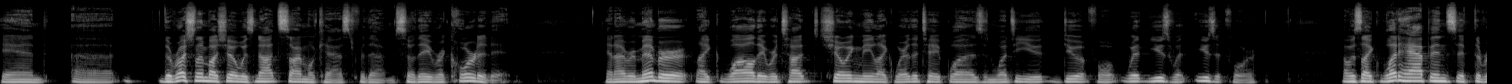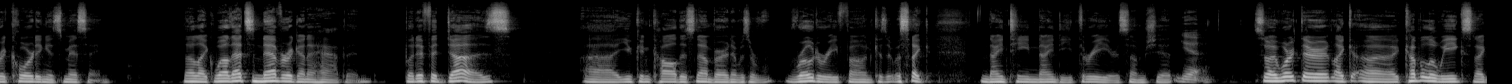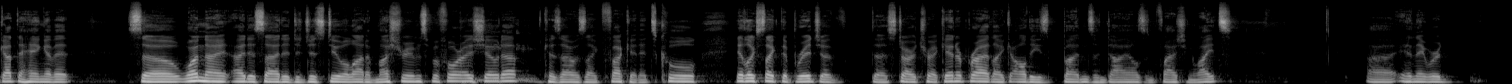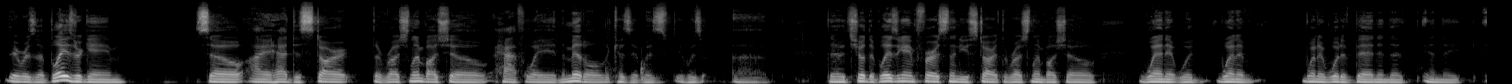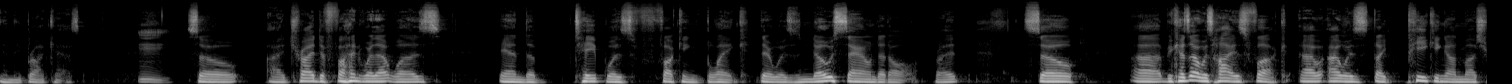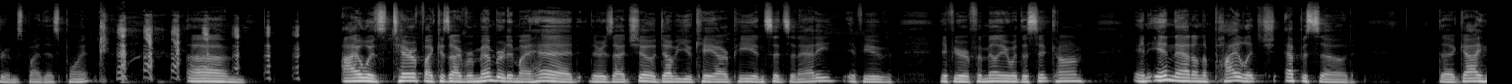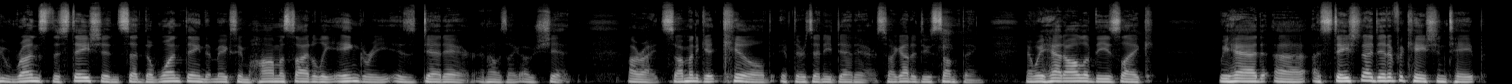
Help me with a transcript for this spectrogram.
And uh, the Rush Limbaugh Show was not simulcast for them, so they recorded it. And I remember, like, while they were showing me like where the tape was and what to u- do it for, what use what use it for, I was like, "What happens if the recording is missing?" They're like, "Well, that's never going to happen. But if it does, uh, you can call this number." And it was a rotary phone because it was like 1993 or some shit. Yeah. So I worked there like a couple of weeks and I got the hang of it. So one night I decided to just do a lot of mushrooms before I showed up because I was like, fuck it, it's cool. It looks like the bridge of the Star Trek Enterprise, like all these buttons and dials and flashing lights. Uh, and they were there was a Blazer game, so I had to start the Rush Limbaugh show halfway in the middle because it was it was uh, they showed the Blazer game first, then you start the Rush Limbaugh show when it would when it when it would have been in the in the in the broadcast. So I tried to find where that was, and the tape was fucking blank. There was no sound at all, right? So uh, because I was high as fuck, I, I was like peaking on mushrooms by this point. um, I was terrified because I remembered in my head there's that show WKRP in Cincinnati. If you if you're familiar with the sitcom, and in that on the pilot episode, the guy who runs the station said the one thing that makes him homicidally angry is dead air. And I was like, oh shit. All right, so I'm going to get killed if there's any dead air. So I got to do something. And we had all of these like, we had uh, a station identification tape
